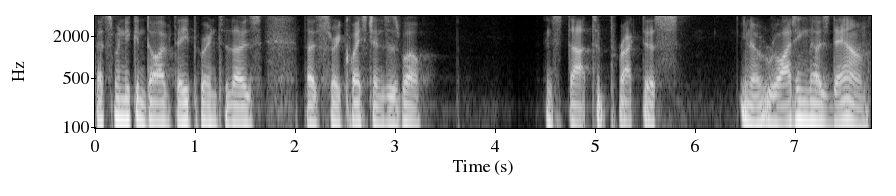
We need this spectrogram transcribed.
that's when you can dive deeper into those those three questions as well and start to practice you know writing those down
